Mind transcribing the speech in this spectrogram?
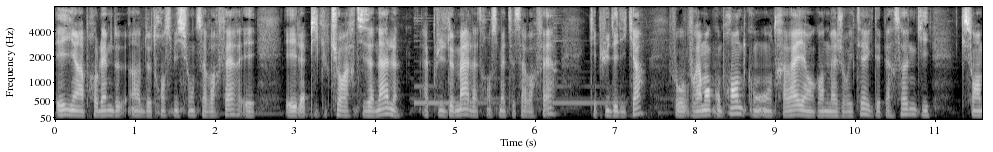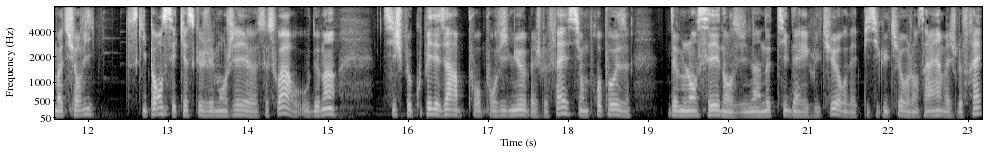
Et il y a un problème de, transmission de savoir-faire. Et, l'apiculture artisanale a plus de mal à transmettre ce savoir-faire, qui est plus délicat. Il faut vraiment comprendre qu'on travaille en grande majorité avec des personnes qui, sont en mode survie. Ce qu'ils pensent, c'est qu'est-ce que je vais manger euh, ce soir ou demain. Si je peux couper des arbres pour, pour vivre mieux, ben, je le fais. Si on me propose de me lancer dans une, un autre type d'agriculture ou d'apiculture ou j'en sais rien, ben, je le ferai.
